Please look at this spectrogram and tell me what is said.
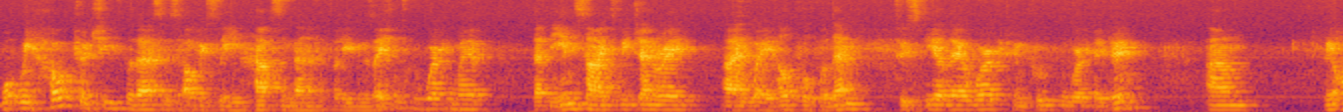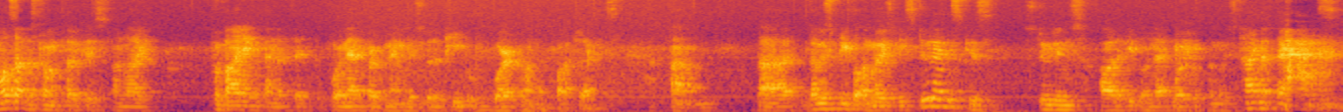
What we hope to achieve with this is obviously have some benefit for the organizations we're working with, that the insights we generate are in a way helpful for them to steer their work, to improve the work they're doing. Um, we also have a strong focus on like providing a benefit for network members, for the people who work on the projects. Um, uh, those people are mostly students, because students are the people in network with the most time at their hands.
